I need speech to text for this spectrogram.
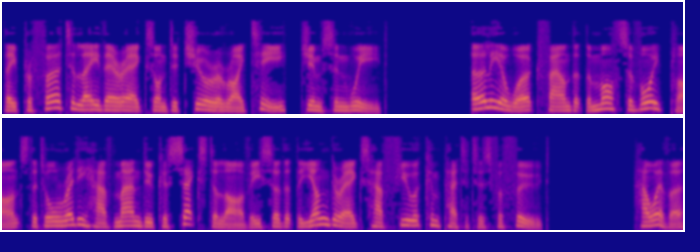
They prefer to lay their eggs on Datura wrightii, Jimson weed. Earlier work found that the moths avoid plants that already have Manduca sexta larvae so that the younger eggs have fewer competitors for food. However,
